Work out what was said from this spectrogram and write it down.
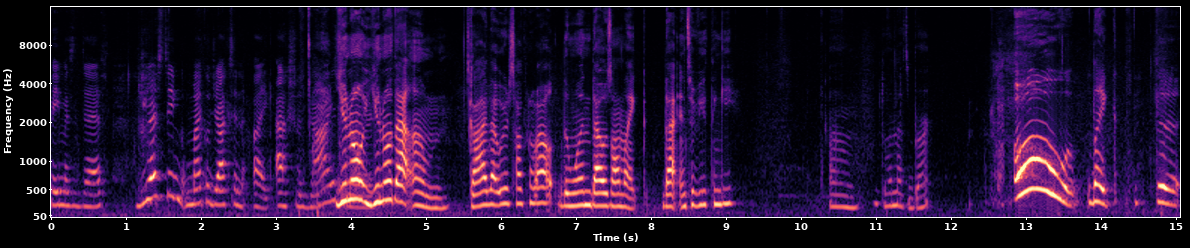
famous deaths. Do you guys think Michael Jackson like actually died? You know, or- you know that um guy that we were talking about, the one that was on like that interview thingy. Um, the one that's burnt. oh, like the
